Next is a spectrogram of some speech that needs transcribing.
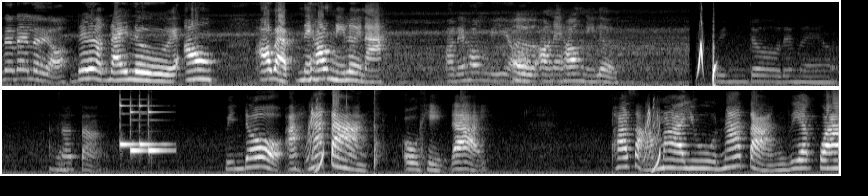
เลือกได้เลยเหรอ เลือกได้เลย เอาเอาแบบในห้องนี้เลยนะ เอาในห้องนี้เหรอ เออเอาในห้องนี้เลยวินโดว์ได้ไหมอะหน้าต่างวินโดว์อะหน้าต่าง โอเคได้ ภาษามาลายูหน้าต่างเรียกว่า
